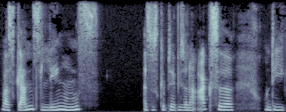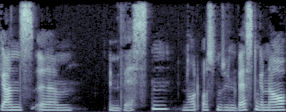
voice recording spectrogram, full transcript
was ganz links, also es gibt ja wie so eine Achse und die ganz ähm, im Westen, Nordosten, Süden, Westen, genau,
